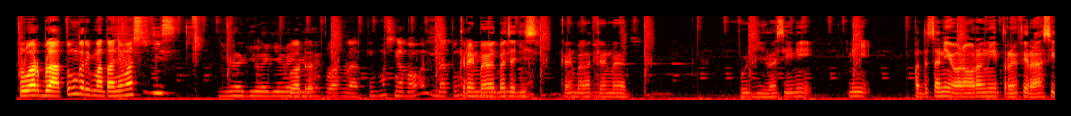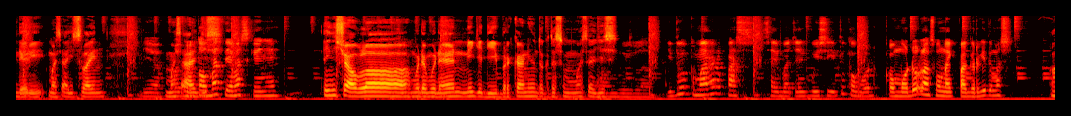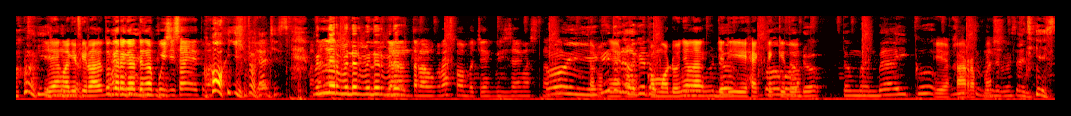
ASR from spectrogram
keluar belatung dari matanya mas. Jis. Gila gila gila, Keluar gila. keluar belatung, mas nggak apa-apa belatung. Keren banget baca. Jis Keren banget keren banget Oh gila sih ini Ini pantesan nih orang-orang nih terinspirasi dari Mas Ajis lain Iya. Mas Ajis. tobat ya mas kayaknya. Insya Allah mudah-mudahan ini jadi berkah nih untuk kita semua Mas Ajis Alhamdulillah. Itu kemarin pas saya bacain puisi itu komodo, komodo langsung naik pagar gitu mas. Oh Iya yang lagi viral itu gara-gara dengar puisi saya itu mas. Oh gitu Ajis Bener bener bener bener Jangan terlalu keras kalau bacain puisi saya mas. Nanti Oh iya takutnya itu ada komodonya Komodo, jadi hektik gitu. Komodo, Teman baikku Iya, karep, Mas. bener, Mas Ajis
